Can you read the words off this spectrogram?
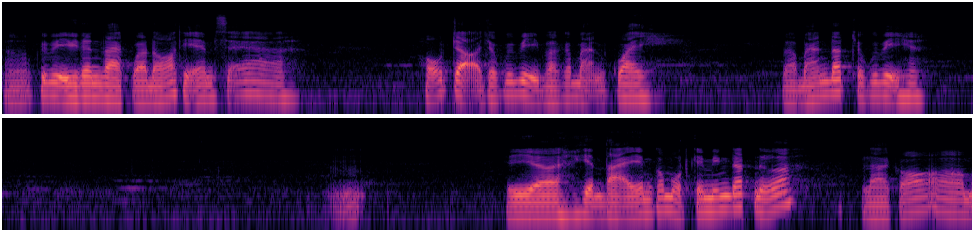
đó, quý vị liên lạc vào đó thì em sẽ à, hỗ trợ cho quý vị và các bạn quay và bán đất cho quý vị ha. Thì uh, hiện tại em có một cái miếng đất nữa là có à,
